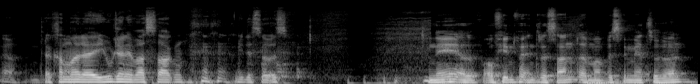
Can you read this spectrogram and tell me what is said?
Ja, da kann mal der Julian ja was sagen, wie das so ist. Nee, also auf jeden Fall interessant, mal ein bisschen mehr zu hören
